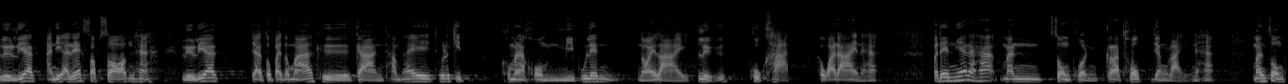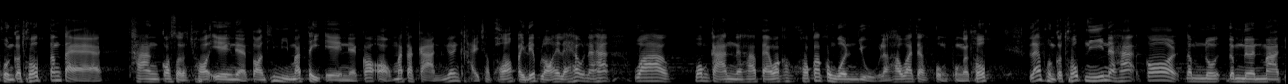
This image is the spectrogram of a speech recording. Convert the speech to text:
หรือเรียกอันนี้อันเรียกซอฟต์ๆนะฮะหรือเรียกจากตรงไปตรงมาก็คือการทำให้ธุรกิจ คมนาคมมีผู้เล่นน้อยราย หรือผูกขาดก็ว่าได้นะฮะประเด็นนี้นะฮะมันส่งผลกระทบอย่างไรนะฮะมันส่งผลกระทบตั้งแต่ทางกสทชเองเนี่ยตอนที่มีมติเองเนี่ยก็ออกมาตรการเงื่อนไขเฉพาะไปเรียบร้อยแล้วนะฮะว่าป้องกันนะครับแปลว่าเขาเขาก็กังวลอยู่แล้วครับว่าจะผลผลกระทบ และผลกระทบนี้นะฮะก็ดำเนินดำเนินมาจ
